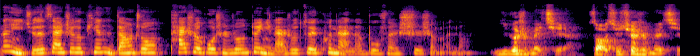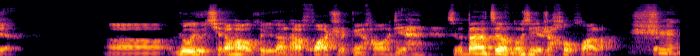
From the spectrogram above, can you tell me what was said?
那你觉得在这个片子当中拍摄过程中，对你来说最困难的部分是什么呢？一个是没钱，早期确实没钱。呃，如果有钱的话，我可以让它画质更好一点。所以当然这种东西也是后话了。是。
